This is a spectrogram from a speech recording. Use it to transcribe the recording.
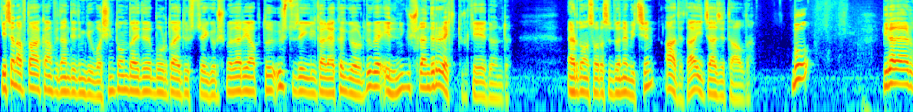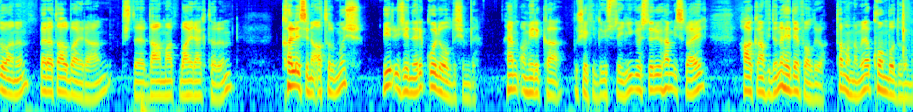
geçen hafta Hakan Fidan dediğim gibi Washington'daydı, buradaydı, üst düzey görüşmeler yaptı, üst düzey ilgi alaka gördü ve elini güçlendirerek Türkiye'ye döndü. Erdoğan sonrası dönem için adeta icazeti aldı. Bu Bilal Erdoğan'ın, Berat Albayrak'ın, işte damat Bayraktar'ın kalesine atılmış bir jenerik gol oldu şimdi. Hem Amerika bu şekilde üst düzey ilgi gösteriyor hem İsrail Hakan Fidan'ı hedef alıyor. Tam anlamıyla combo durumu.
